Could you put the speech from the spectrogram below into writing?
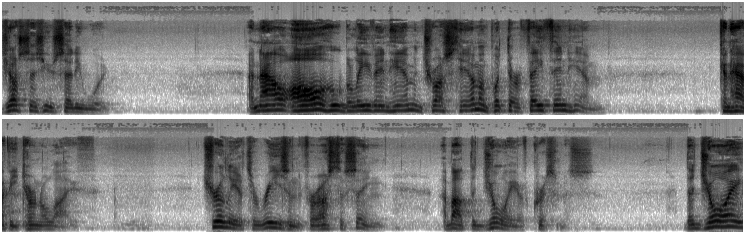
just as you said he would. And now all who believe in him and trust him and put their faith in him can have eternal life. Truly, it's a reason for us to sing about the joy of Christmas. The joy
